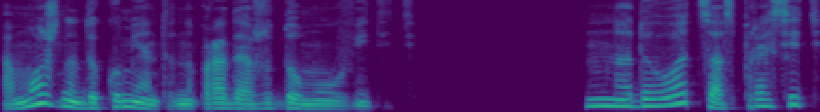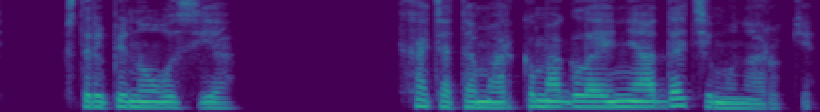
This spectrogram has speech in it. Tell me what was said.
«А можно документы на продажу дома увидеть?» «Надо у отца спросить», — встрепенулась я. Хотя Тамарка могла и не отдать ему на руки.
